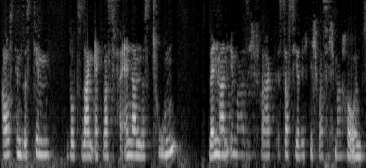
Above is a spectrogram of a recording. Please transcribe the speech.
aus dem System sozusagen etwas Veränderndes tun, wenn man immer sich fragt, ist das hier richtig, was ich mache und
